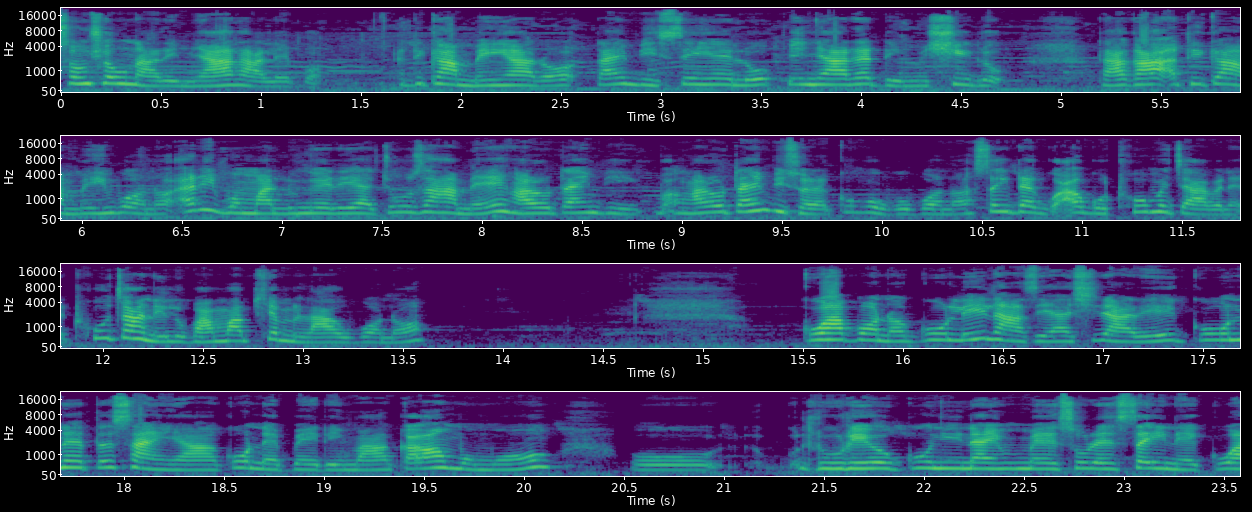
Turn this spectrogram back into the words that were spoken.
ဆုံးရှုံးတာတွေများတာလဲပေါ့ အဓိက main ကတော့တိုင်းပြည်စင်းရဲလို့ပညာတတ်တွေမရှိလို့ဒါကအဓိက main ပေါ့နော်အဲ့ဒီပုံမှာလူငယ်တွေကစူးစမ်းမယ်ငါတို့တိုင်းပြည်ငါတို့တိုင်းပြည်ဆိုတဲ့ကိုကိုကိုပေါ့နော်စိတ်တက်ကိုအောက်ကိုထိုးမကြပဲနဲ့ထိုးကြနေလို့ဘာမှဖြစ်မလာဘူးပေါ့နော်ကိုကပေါ့နော်ကိုလေးလာစရာရှိတာတွေကိုနဲ့သက်ဆိုင်ရာကိုနဲ့ပဲဒီမှာကောင်းအောင်မွန်မွန်ဟိုလူတွေကိုကူညီနိုင်မယ်ဆိုတဲ့စိတ်နဲ့ကိုက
